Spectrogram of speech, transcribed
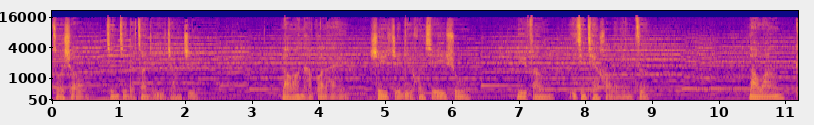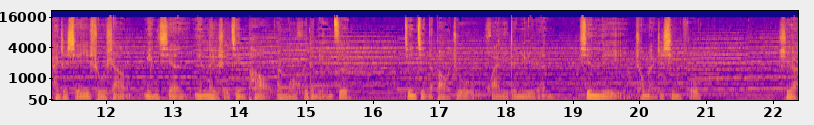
左手紧紧地攥着一张纸。老王拿过来，是一纸离婚协议书，女方已经签好了名字。老王看着协议书上明显因泪水浸泡而模糊的名字，紧紧地抱住怀里的女人，心里充满着幸福。是啊，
